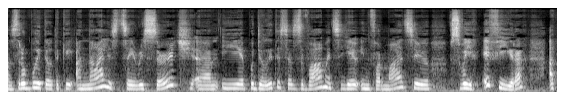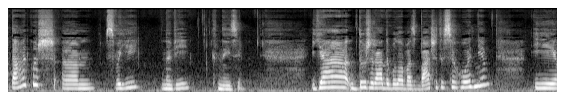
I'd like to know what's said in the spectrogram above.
зробити отакий аналіз, цей ресерч е, і поділитися з вами цією інформацією в своїх ефірах, а також ем, в своїй новій книзі. Я дуже рада була вас бачити сьогодні і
